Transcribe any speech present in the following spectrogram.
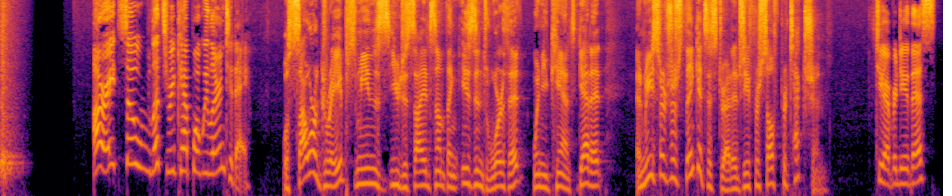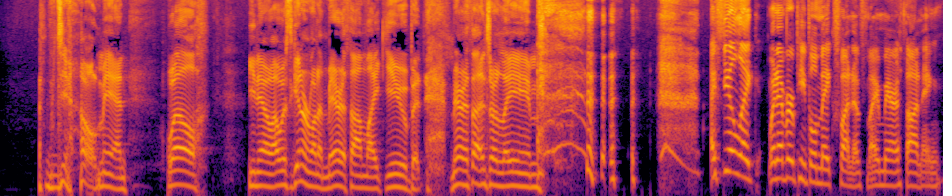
All right, so let's recap what we learned today. Well, sour grapes means you decide something isn't worth it when you can't get it, and researchers think it's a strategy for self protection. Do you ever do this? oh, man. Well, you know, I was going to run a marathon like you, but marathons are lame. I feel like whenever people make fun of my marathoning,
